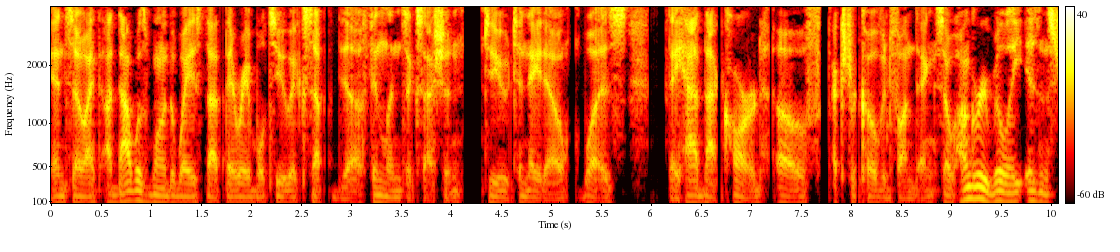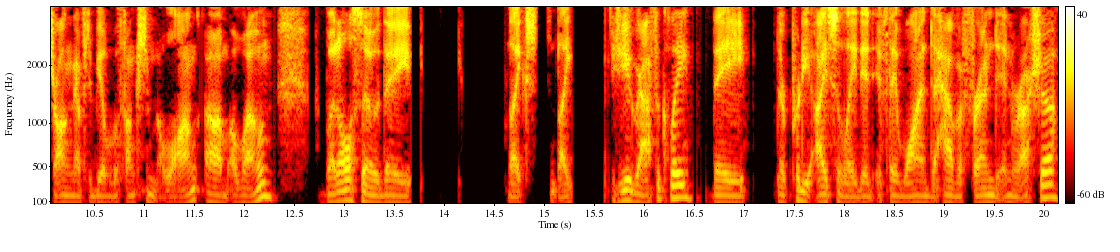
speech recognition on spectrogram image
And so I, I, that was one of the ways that they were able to accept the Finland's accession to to NATO was they had that card of extra COVID funding. So Hungary really isn't strong enough to be able to function along um, alone, but also they like like geographically they they're pretty isolated. If they wanted to have a friend in Russia,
